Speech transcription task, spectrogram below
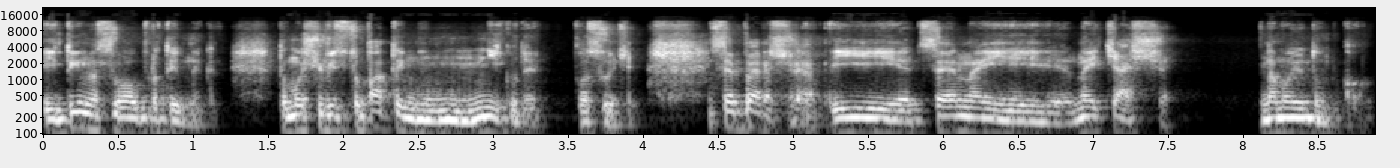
йти на свого противника, тому що відступати нікуди, по суті. Це перше, і це най, найтяжче, на мою думку.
